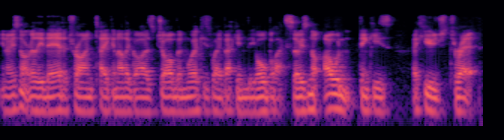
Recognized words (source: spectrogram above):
you know he's not really there to try and take another guy's job and work his way back into the All Blacks. So he's not. I wouldn't think he's a huge threat.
